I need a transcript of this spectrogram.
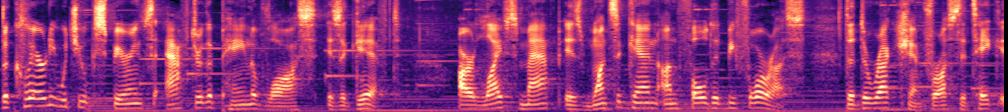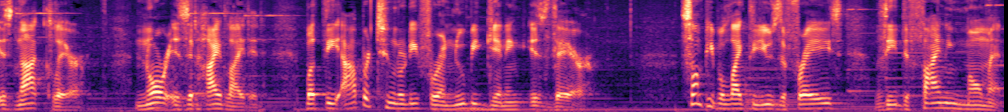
The clarity which you experience after the pain of loss is a gift. Our life's map is once again unfolded before us. The direction for us to take is not clear, nor is it highlighted, but the opportunity for a new beginning is there. Some people like to use the phrase the defining moment.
